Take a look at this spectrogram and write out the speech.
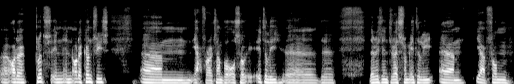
uh, other clubs in in other countries. Um, yeah, for example, also Italy. Uh, the there is interest from Italy. Um, yeah, from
